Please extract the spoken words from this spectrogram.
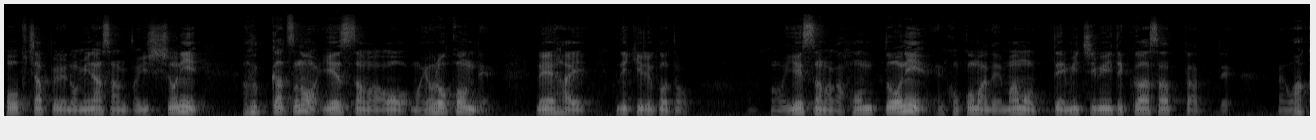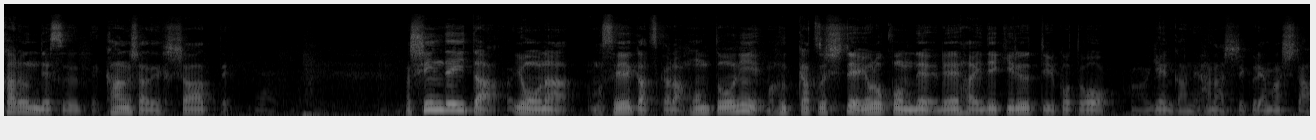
ホープチャペルの皆さんと一緒に復活のイエス様を喜んで礼拝できること。イエス様が本当にここまで守って導いてくださったって。分かるんですって。感謝でしたって。死んでいたような生活から本当に復活して喜んで礼拝できるっていうことを玄関で話してくれました。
